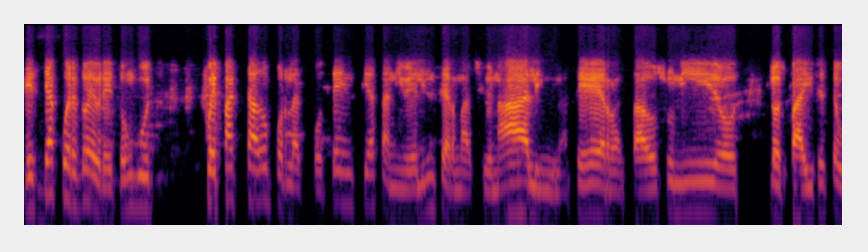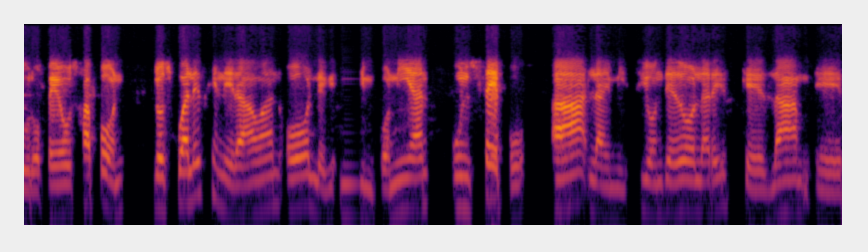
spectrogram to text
Este acuerdo de Bretton Woods fue pactado por las potencias a nivel internacional, Inglaterra, Estados Unidos, los países europeos, Japón, los cuales generaban o le imponían un cepo a la emisión de dólares, que es la, eh,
